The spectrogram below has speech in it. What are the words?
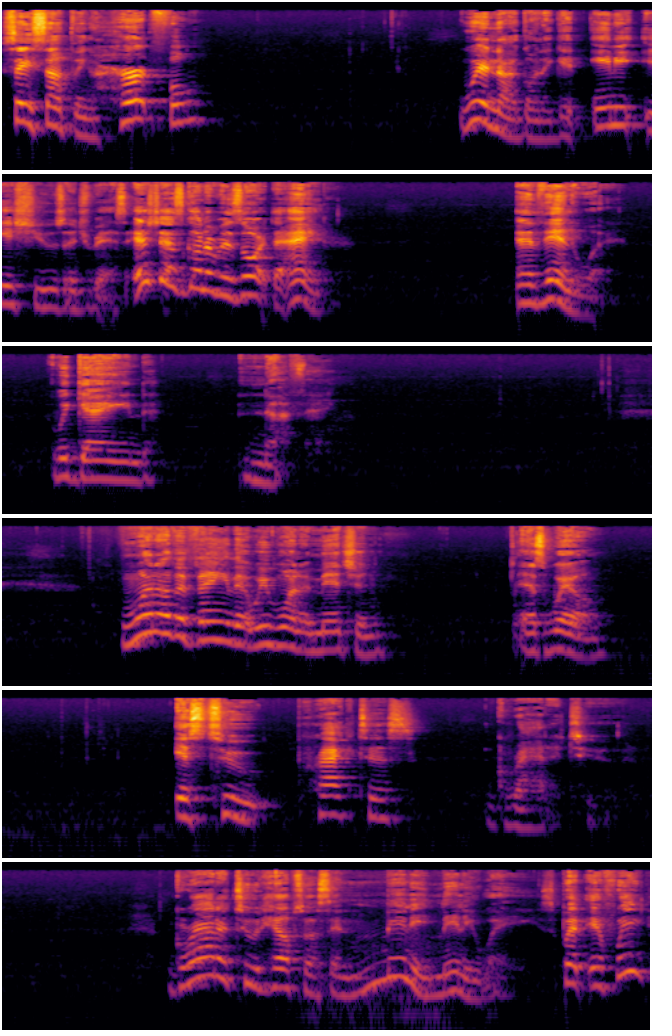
say something hurtful, we're not going to get any issues addressed. It's just going to resort to anger. And then what? We gained nothing. One other thing that we want to mention as well is to practice gratitude. Gratitude helps us in many, many ways. But if we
